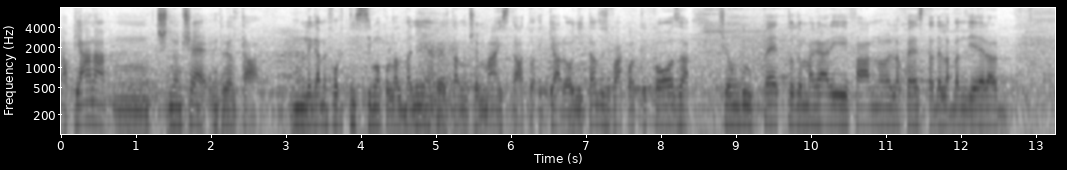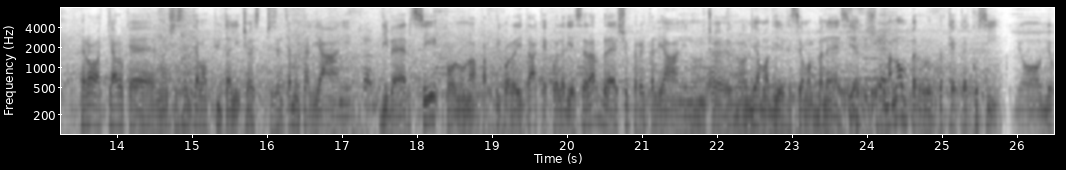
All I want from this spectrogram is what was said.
a Piana mh, non c'è in realtà un legame fortissimo con l'Albania, in realtà non c'è mai stato, è chiaro, ogni tanto si fa qualche cosa, c'è un gruppetto che magari fanno la festa della bandiera però è chiaro che noi ci sentiamo più itali cioè ci sentiamo italiani certo. diversi con una particolarità che è quella di essere al Brescia però italiani non, cioè, non andiamo a dire che siamo albanesi eh. sì, ma non per, perché è così il mio, mio,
